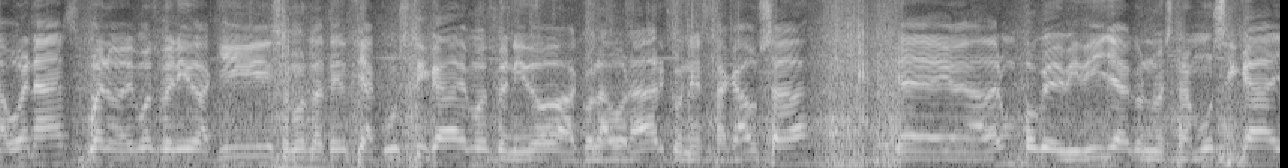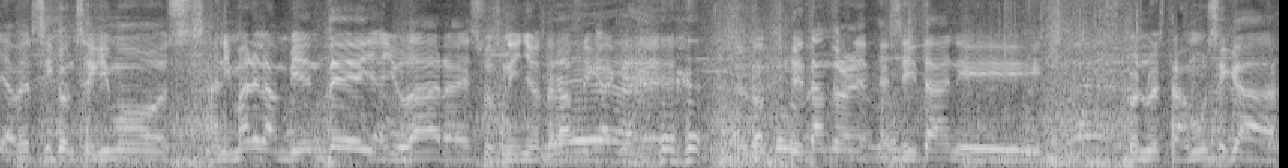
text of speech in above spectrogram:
Hola, buenas. Bueno, hemos venido aquí, somos Latencia Acústica, hemos venido a colaborar con esta causa, eh, a dar un poco de vidilla con nuestra música y a ver si conseguimos animar el ambiente y ayudar a esos niños del África que, que tanto lo necesitan y con nuestra música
